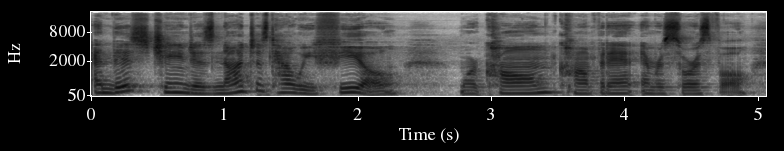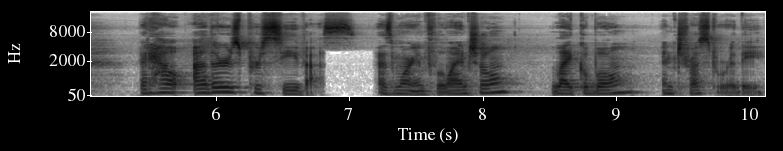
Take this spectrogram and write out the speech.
And this changes not just how we feel, more calm, confident, and resourceful, but how others perceive us as more influential, likable, and trustworthy.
